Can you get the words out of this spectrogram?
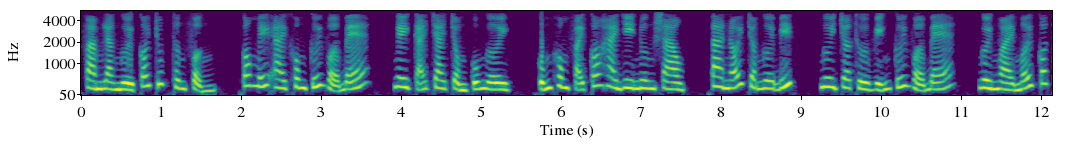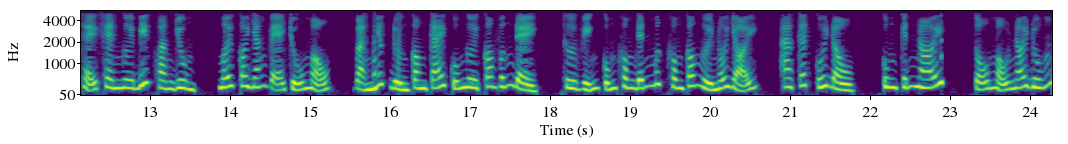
phàm là người có chút thân phận, có mấy ai không cưới vợ bé, ngay cả cha chồng của người, cũng không phải có hai di nương sao, ta nói cho ngươi biết, ngươi cho thừa viễn cưới vợ bé, người ngoài mới có thể khen ngươi biết khoan dung, mới có dáng vẻ chủ mẫu, vạn nhất đường con cái của ngươi có vấn đề, thư viện cũng không đến mức không có người nói giỏi, A Kết cúi đầu, cung kính nói, tổ mẫu nói đúng,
